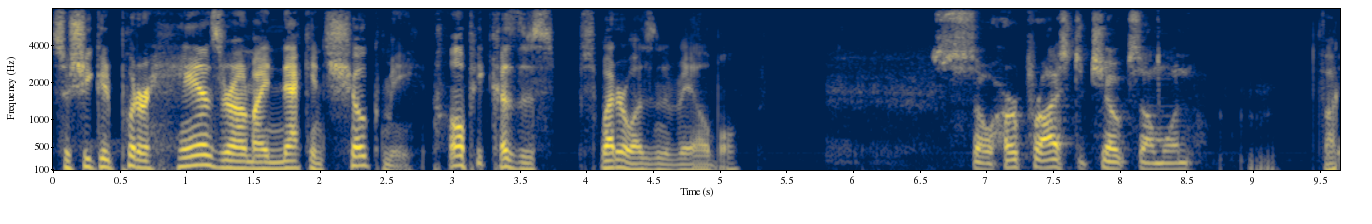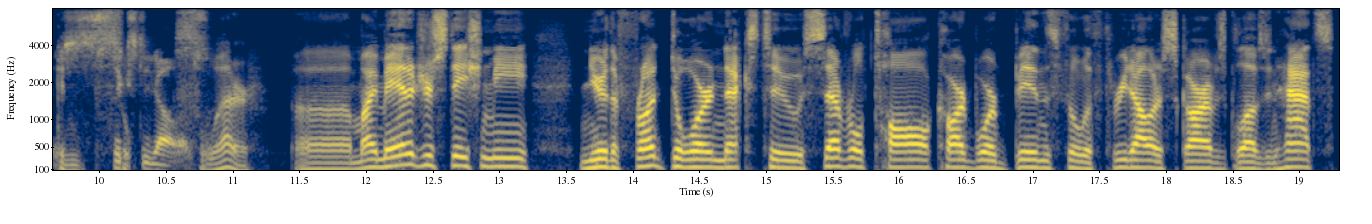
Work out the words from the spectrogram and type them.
so she could put her hands around my neck and choke me, all because this sweater wasn't available. So her price to choke someone Fucking sixty dollars. sweater. Uh, my manager stationed me near the front door next to several tall cardboard bins filled with $3 scarves, gloves, and hats.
